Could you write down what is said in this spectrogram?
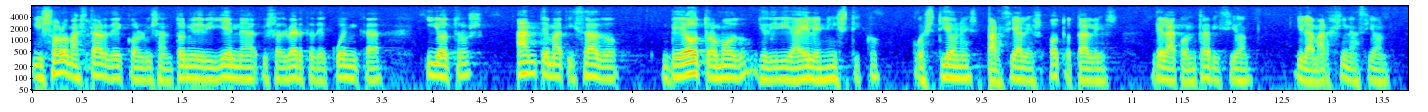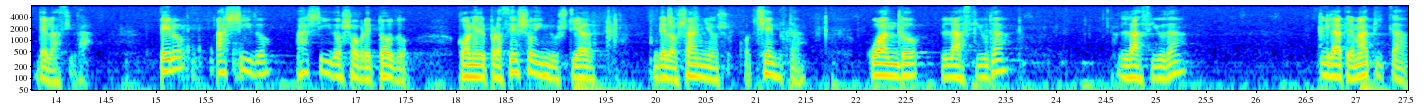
Y solo más tarde, con Luis Antonio de Villena, Luis Alberto de Cuenca y otros, han tematizado de otro modo, yo diría helenístico, cuestiones parciales o totales de la contradicción y la marginación de la ciudad. Pero ha sido, ha sido sobre todo con el proceso industrial de los años 80, cuando la ciudad la ciudad y la temática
